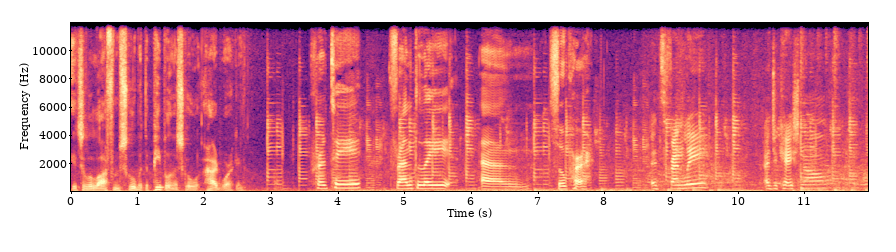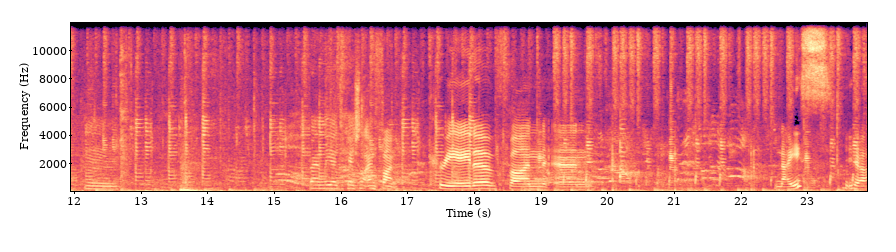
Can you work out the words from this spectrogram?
it's a little off from school, but the people in the school are hardworking. Pretty, friendly, and super. It's friendly, educational, mm, friendly, educational, and fun. Creative, fun, and nice. Yeah.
